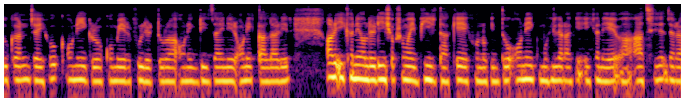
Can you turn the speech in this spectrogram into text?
দোকান। যাই হোক, অনেক রকমের ফুলের তোড়া, অনেক ডিজাইনের, অনেক কালারের। আর এখানে অলরেডি সবসময় ভিড় থাকে এখনও কিন্তু অনেক মহিলারা এখানে আছে যারা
